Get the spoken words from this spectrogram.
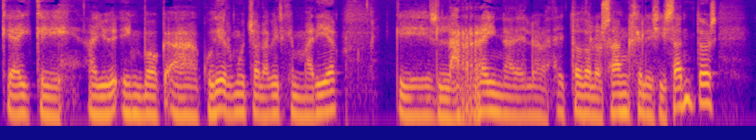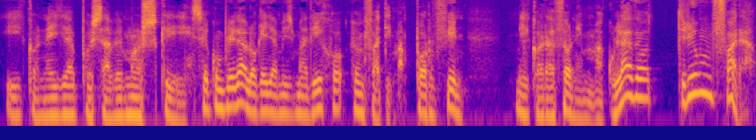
que hay que acudir mucho a la Virgen María, que es la reina de, de todos los ángeles y santos, y con ella pues sabemos que se cumplirá lo que ella misma dijo en Fátima. Por fin, mi corazón inmaculado triunfará.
